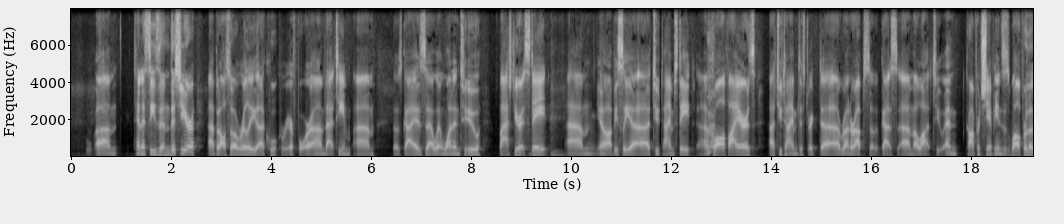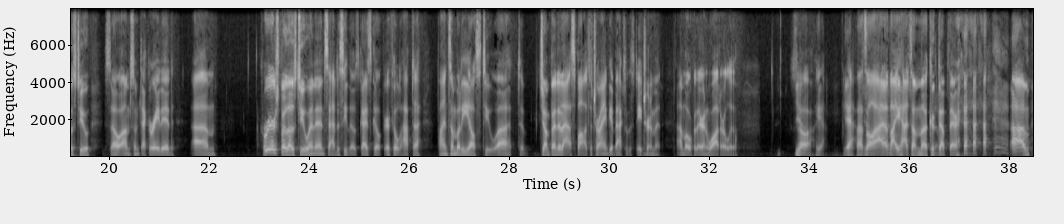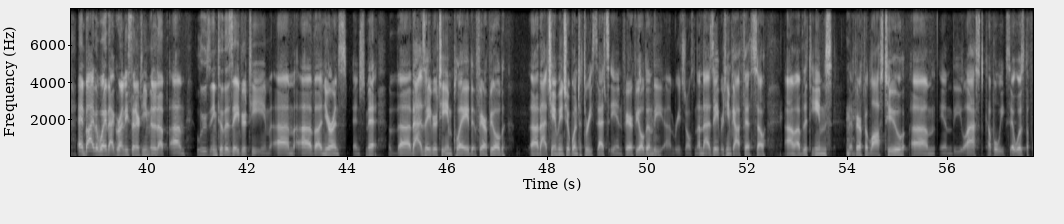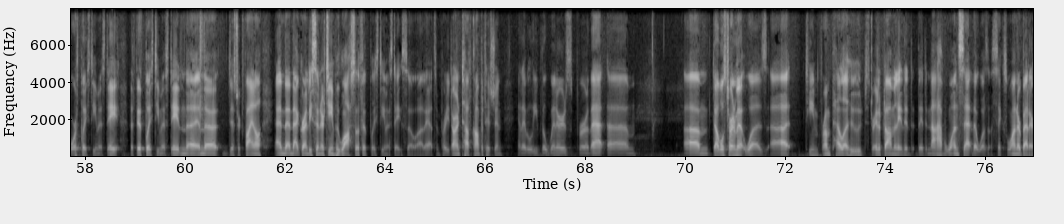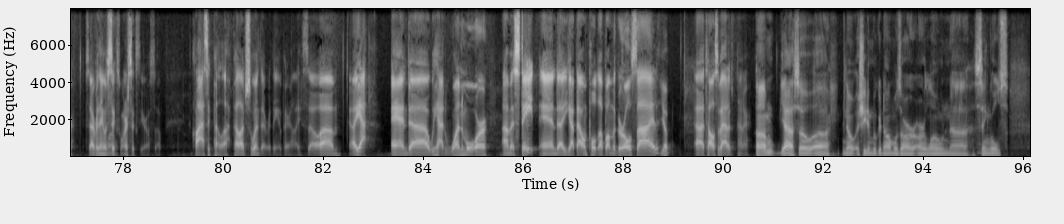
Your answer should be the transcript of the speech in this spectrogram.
um, tennis season this year, uh, but also a really uh, cool career for um, that team. Um, those guys uh, went one and two last year at state. Um, you know, obviously, two-time state uh, qualifiers, uh, two-time district uh, runner-ups. So they've got um, a lot to, and conference champions as well for those two. So um, some decorated um, careers for those two, and, and sad to see those guys go. Fairfield will have to find somebody else to uh, to jump into that spot to try and get back to the state tournament um, over there in Waterloo. So, Yeah. yeah. Yeah, that's all. I thought you had something uh, cooked up there. um, and by the way, that Grundy Center team ended up um, losing to the Xavier team um, of uh, Neuer and, and Schmidt. The, that Xavier team played Fairfield. Uh, that championship went to three sets in Fairfield in the um, regionals, and then that Xavier team got fifth. So, um, of the teams that Fairfield lost to um, in the last couple weeks, it was the fourth place team at state, the fifth place team at state in the in the district final, and then that Grundy Center team who lost to the fifth place team at state. So uh, they had some pretty darn tough competition, and I believe the winners for that um, um, doubles tournament was uh, team from Pella who straight up dominated. They did not have one set that wasn't six one or better. So everything was Wow. six one or six zero. So classic Pella. Pella just wins everything apparently. So um, uh, yeah, and uh, we had one more um, at state, and uh, you got that one pulled up on the girls' side. Yep. Uh, tell us about it, Hunter. Um, yeah, so uh, you know, Ashita Mukadam was our our lone uh, singles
